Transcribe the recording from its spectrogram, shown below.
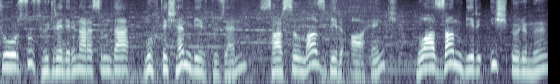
şuursuz hücrelerin arasında muhteşem bir düzen, sarsılmaz bir ahenk, muazzam bir iş bölümü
